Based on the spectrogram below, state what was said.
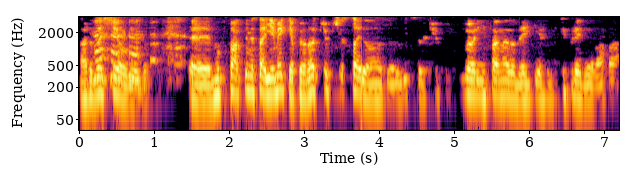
Arada şey oluyordu. E, mutfakta mesela yemek yapıyorlar. Türkçe sayıyorlar böyle bir sürü küfür. Böyle insanlar da denk gelirsiniz küfür ediyorlar falan.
